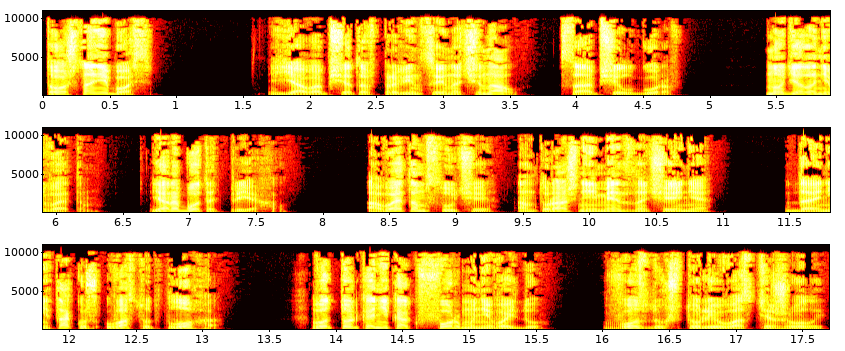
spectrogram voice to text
Тошно, небось?» «Я вообще-то в провинции начинал», — сообщил Гуров. «Но дело не в этом. Я работать приехал. А в этом случае антураж не имеет значения. Да и не так уж у вас тут плохо. Вот только никак в форму не войду. Воздух, что ли, у вас тяжелый?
